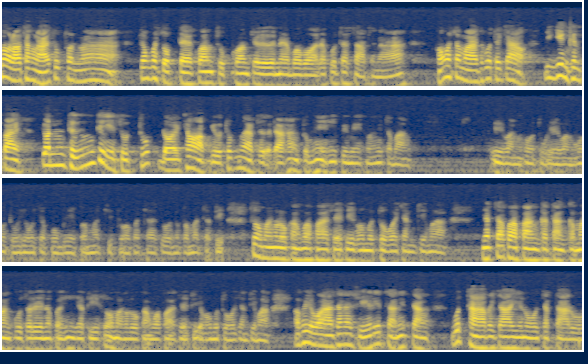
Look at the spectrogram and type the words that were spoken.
พวกเราทั้งหลายทุกท่อนหน้าจงประสบแต่ความสุขความเจริญในบวรพุทธศาสนา ของสมาธิพุทธเจ้า ยิ่งยิ่งขึ้นไป จนถึงที่สุดทุกโดยชอบอยู่ทุกเมื่อเถิดอาหังตุมเฮหิปิเมของนิตบังเอวังโหตุเอวังโหตุโยจะปุเบปมัจจิตัวปัจจโตนปมัจติโสมังโลกังวาพาเสติพมโตวจันติมายัตถาปาปังกตังกมังกุสเรนปะหิยติโสมังโลกังวาพาเสติพมโตวจันติมาอภิวาทนาสีริสานิจัง วุฒาปจายโนจัตตารุ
